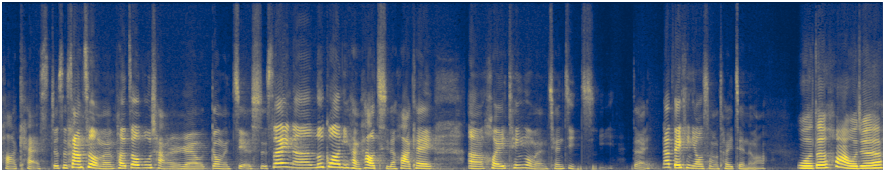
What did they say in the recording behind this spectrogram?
podcast，就是上次我们合作部场人员有跟我们解释，所以呢，如果你很好奇的话，可以呃回听我们前几集。对，那 Becky 你有什么推荐的吗？我的话，我觉得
